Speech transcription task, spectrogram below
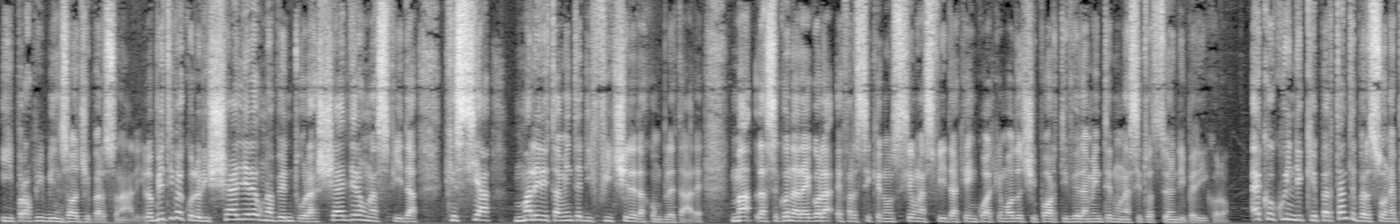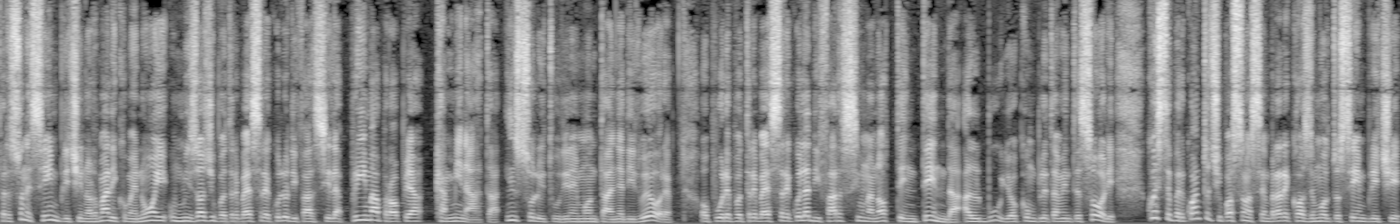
i propri propri bisogni personali. L'obiettivo è quello di scegliere un'avventura, scegliere una sfida che sia maledettamente difficile da completare. Ma la seconda regola è far sì che non sia una sfida che in qualche modo ci porti veramente in una situazione di pericolo. Ecco quindi che per tante persone, persone semplici, normali come noi, un misogi potrebbe essere quello di farsi la prima propria camminata in solitudine in montagna di due ore, oppure potrebbe essere quella di farsi una notte in tenda, al buio, completamente soli. Queste per quanto ci possano sembrare cose molto semplici,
